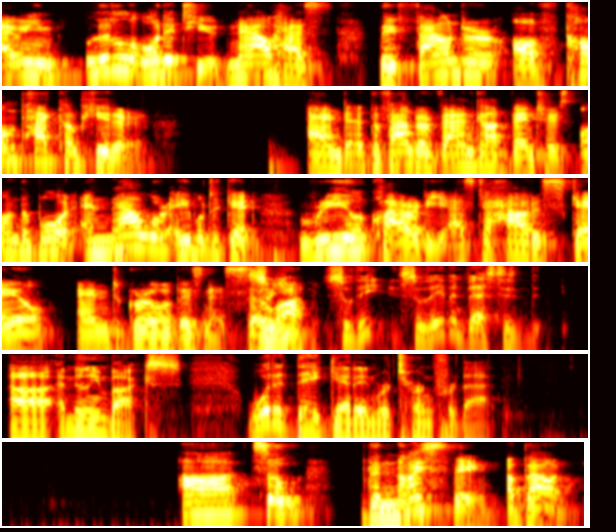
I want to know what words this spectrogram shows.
I mean, Little Auditude now has the founder of Compaq Computer and uh, the founder of Vanguard Ventures on the board, and now we're able to get real clarity as to how to scale and grow a business. So. So, you, uh, so they so they've invested uh, a million bucks. What did they get in return for that? Uh, so the nice thing about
